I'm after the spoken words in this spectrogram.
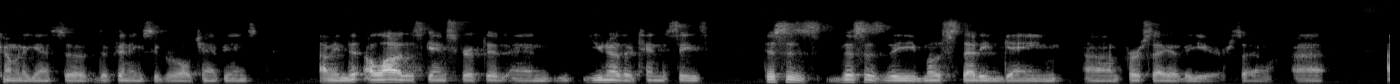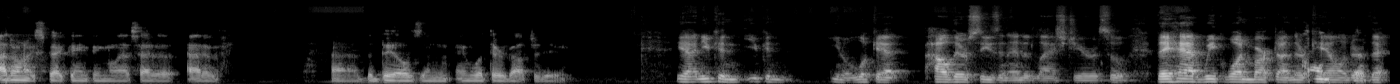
coming against, the defending Super Bowl champions. I mean, a lot of this game scripted, and you know their tendencies. This is this is the most studied game uh, per se of the year. So uh, I don't expect anything less out of out of uh, the Bills and, and what they're about to do. Yeah, and you can you can you know look at how their season ended last year. So they had Week One marked on their calendar. That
